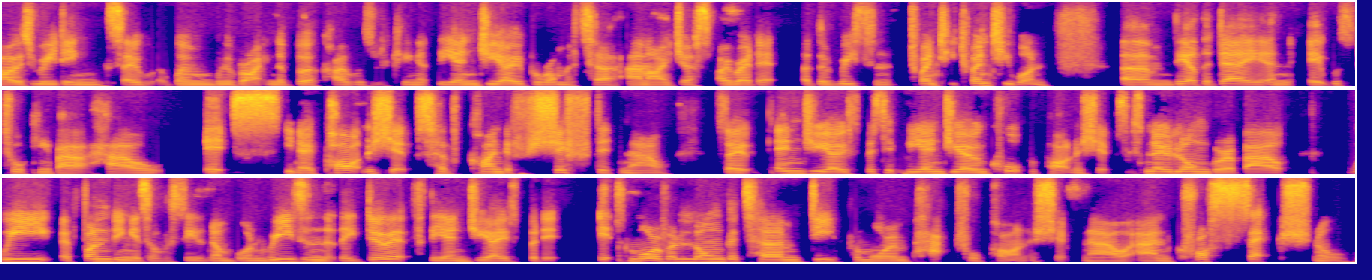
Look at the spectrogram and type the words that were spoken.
I was reading. So when we were writing the book, I was looking at the NGO barometer, and I just I read it at the recent 2021 um, the other day, and it was talking about how it's you know partnerships have kind of shifted now. So NGO, specifically NGO and corporate partnerships, it's no longer about we funding is obviously the number one reason that they do it for the NGOs, but it it's more of a longer term, deeper, more impactful partnership now, and cross sectional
